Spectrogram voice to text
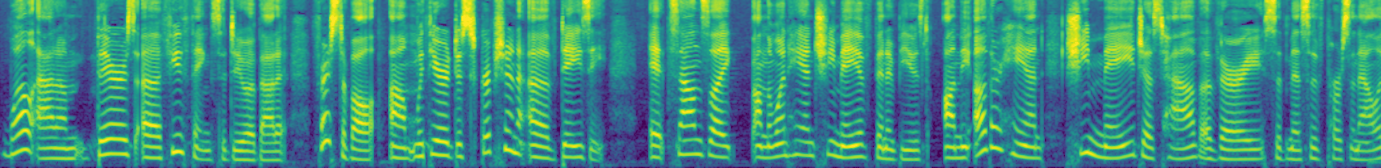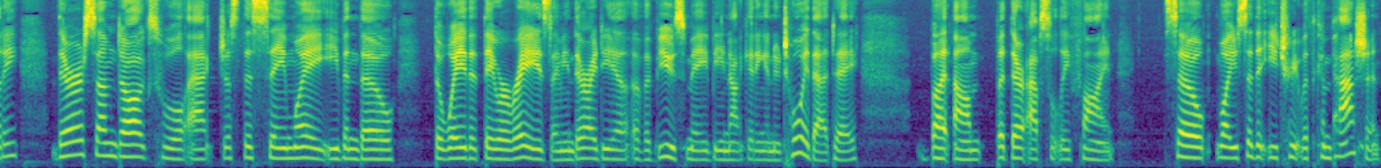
Well, Adam, there's a few things to do about it. First of all, um, with your description of Daisy, it sounds like, on the one hand, she may have been abused. On the other hand, she may just have a very submissive personality. There are some dogs who will act just the same way, even though the way that they were raised. I mean, their idea of abuse may be not getting a new toy that day, but um, but they're absolutely fine. So while you said that you treat with compassion,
